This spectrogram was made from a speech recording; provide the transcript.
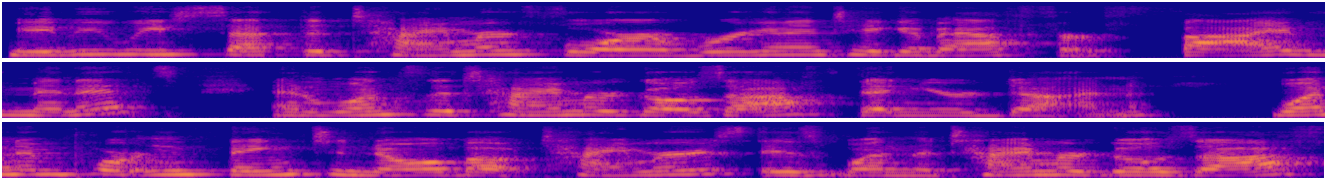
maybe we set the timer for we're going to take a bath for five minutes. And once the timer goes off, then you're done. One important thing to know about timers is when the timer goes off,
